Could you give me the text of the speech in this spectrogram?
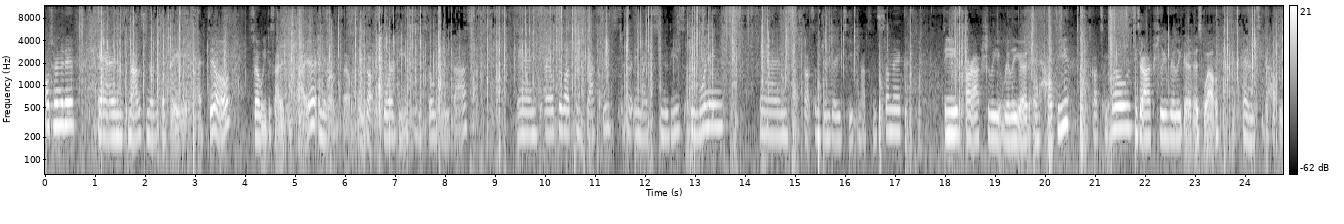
alternative and Madison noticed that they had dill so we decided to try it and they were on sale so we got four of these because it's sold really fast and I also got some flax seeds to put in my smoothies every morning and got some ginger tea for Madison's stomach. These are actually really good and healthy. Got some of those. These are actually really good as well and they're healthy.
